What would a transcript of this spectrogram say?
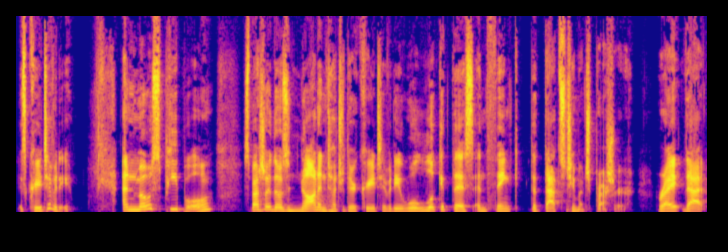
is creativity. And most people, especially those not in touch with their creativity, will look at this and think that that's too much pressure, right? That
